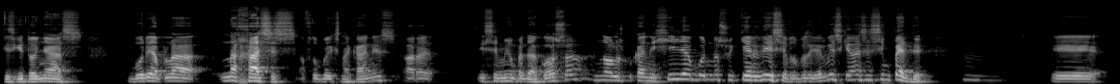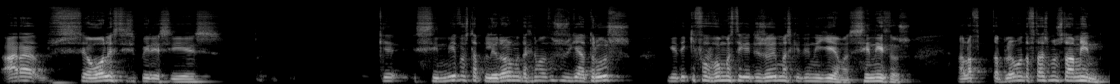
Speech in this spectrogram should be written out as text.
της γειτονιάς, μπορεί απλά να χάσεις αυτό που έχεις να κάνεις. Άρα είσαι μείον 500, ενώ άλλος που κάνει 1000 μπορεί να σου κερδίσει αυτό που θα κερδίσει και να είσαι συν 5. Mm. Ε, άρα σε όλες τις υπηρεσίες και συνήθως τα πληρώνουμε τα χρήματα στου γιατρούς, γιατί εκεί φοβόμαστε για τη ζωή μας και την υγεία μας. Συνήθως. Αλλά τα πληρώνουμε το φτάσουμε στο αμήν.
